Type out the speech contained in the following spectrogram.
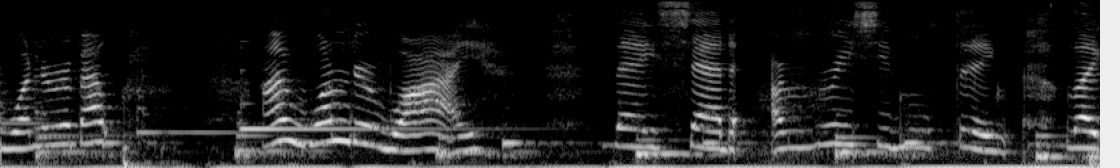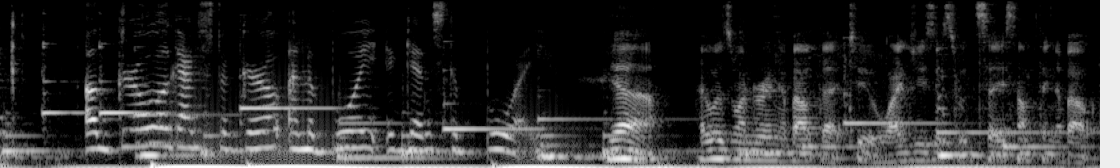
Wonder about? I wonder why they said every single thing, like a girl against a girl and a boy against a boy. Yeah, I was wondering about that too. Why Jesus would say something about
